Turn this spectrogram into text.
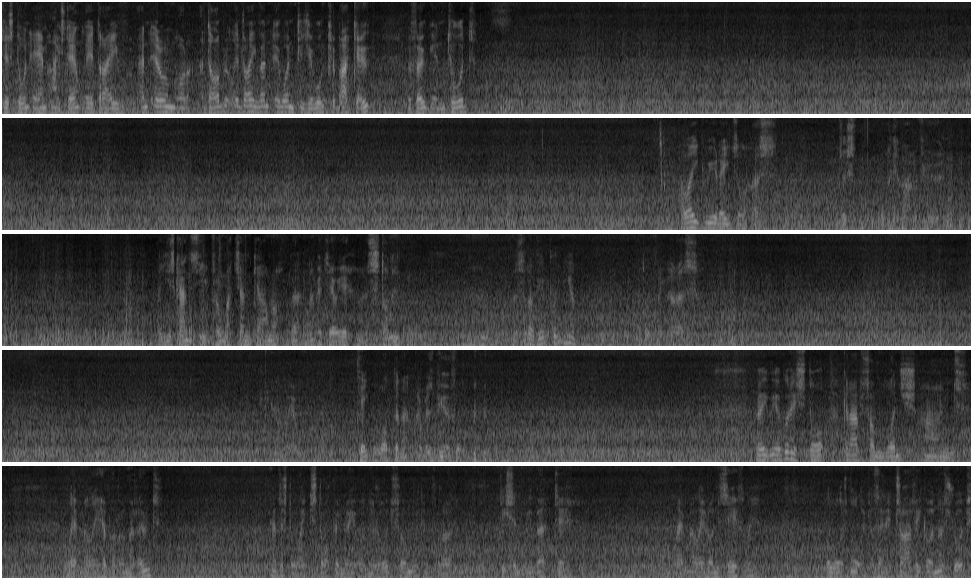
Just don't um, accidentally drive into them or deliberately drive into one because you won't get back out without getting towed. I like wee rides like this. Just look at that view. I just can't see it from my chin camera, but let me tell you, it's stunning. Uh, is there a viewpoint here? I don't think there is. Well, take the word in it, it was beautiful. Right, we are going to stop, grab some lunch and let Milly have a run around. I just don't like stopping right on the road so I'm looking for a decent wee bit to let Milly run safely. Although it's not like there's any traffic on this road.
